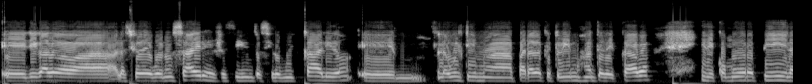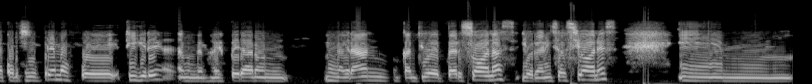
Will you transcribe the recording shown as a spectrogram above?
Eh, llegado a, la ciudad de Buenos Aires, el recibimiento ha sido muy cálido. Em, la última parada que tuvimos antes de Cava y de Comodoro Pi y la Corte Suprema fue Tigre, donde nos esperaron una gran cantidad de personas y organizaciones. Y, mm,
